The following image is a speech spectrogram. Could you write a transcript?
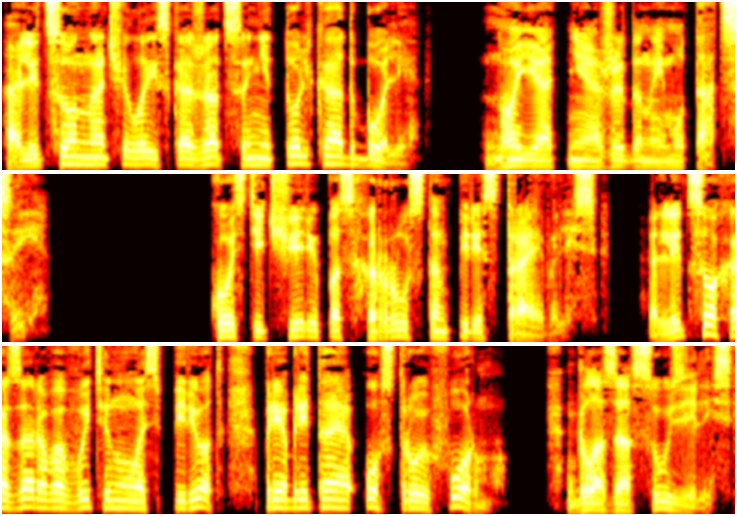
а лицо начало искажаться не только от боли, но и от неожиданной мутации. Кости черепа с хрустом перестраивались. Лицо Хазарова вытянулось вперед, приобретая острую форму. Глаза сузились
